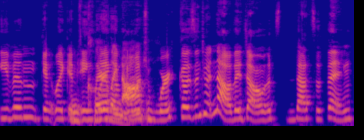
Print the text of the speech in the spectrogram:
even get like an inkling of not. how much work goes into it?" No, they don't. That's that's the thing.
